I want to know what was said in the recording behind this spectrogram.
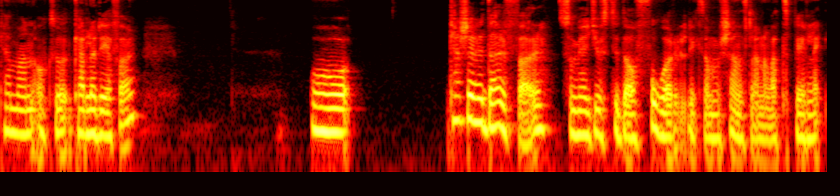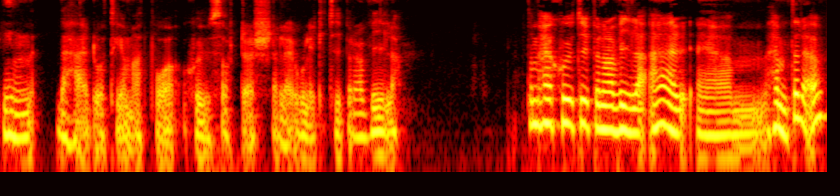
kan man också kalla det för. Och kanske är det därför som jag just idag får liksom känslan av att spela in det här då temat på sju sorters eller olika typer av vila. De här sju typerna av vila är eh, hämtade,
